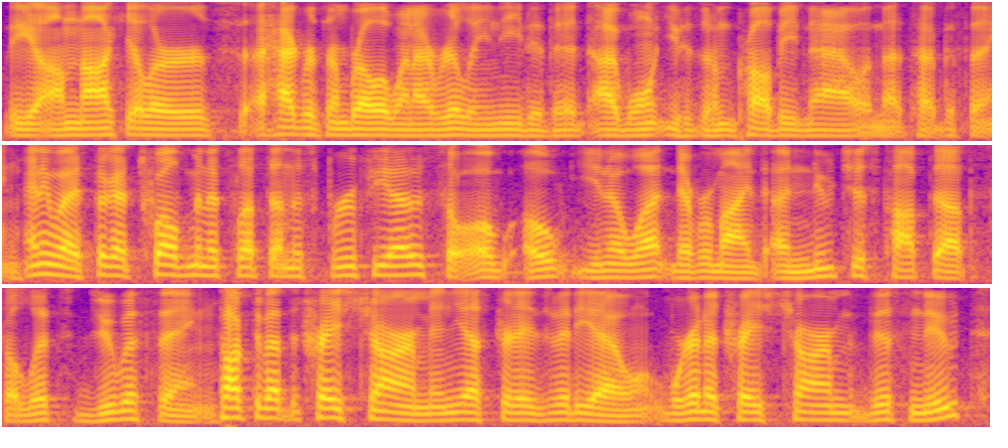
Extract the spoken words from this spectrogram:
the Omnioculars, Hagrid's umbrella when I really needed it. I won't use them probably now and that type of thing. Anyway, I still got 12 minutes left on this Baruffio, so oh, oh, you know what? Never mind. A newt just popped up, so let's do a thing. Talked about the trace charm in yesterday's video. We're gonna trace charm this newt,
